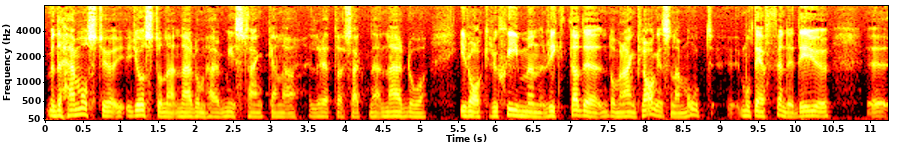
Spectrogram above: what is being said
men det här måste ju, just då när, när de här misstankarna, eller rättare sagt när, när då Irakregimen riktade de här anklagelserna mot, mot FN, det, det är ju eh,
